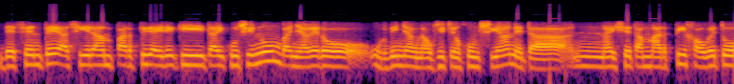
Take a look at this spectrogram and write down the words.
desente, hasieran partida ireki eta ikusi nun, baina gero urdinak nauzitzen juntzian, eta naiz eta martija hobeto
